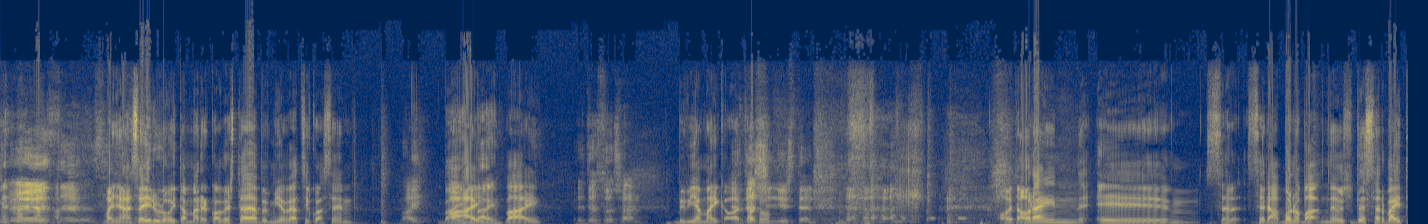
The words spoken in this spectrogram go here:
Ez, ez. Baina ze irurogeita marrekoa, beste bimia behatzikoa zen. Bai? Bai, bai. bai. Ez ez du esan. Bimia maika, Ez da barkatu. sinisten. O, eta orain, eh, zer, zera, bueno, ba, nahi duzute zerbait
